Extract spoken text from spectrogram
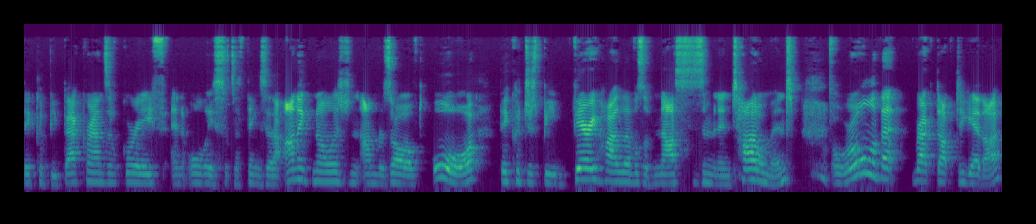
there could be backgrounds of grief, and all these sorts of things that are unacknowledged and unresolved, or there could just be very high levels of narcissism and entitlement, or all of that wrapped up together,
